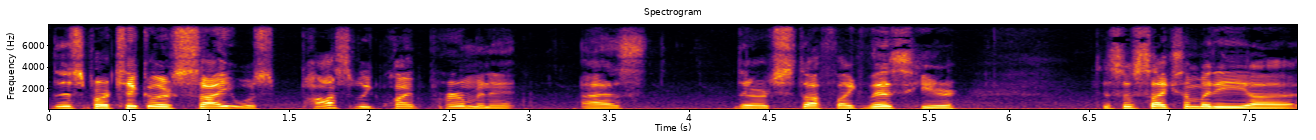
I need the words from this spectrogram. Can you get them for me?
This particular site was possibly quite permanent as there's stuff like this here. This looks like somebody uh,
